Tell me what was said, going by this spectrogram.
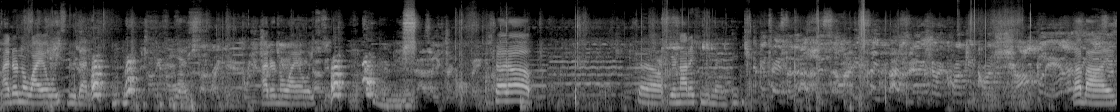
I don't know why I always do that. Yes. I don't know why I always do that. Shut up. Shut up. You're not a human. Bye bye.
